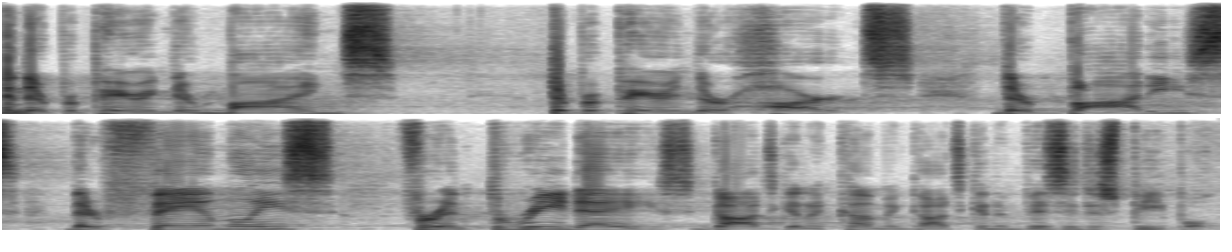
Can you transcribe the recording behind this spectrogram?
And they're preparing their minds, they're preparing their hearts, their bodies, their families, for in three days, God's going to come and God's going to visit his people.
